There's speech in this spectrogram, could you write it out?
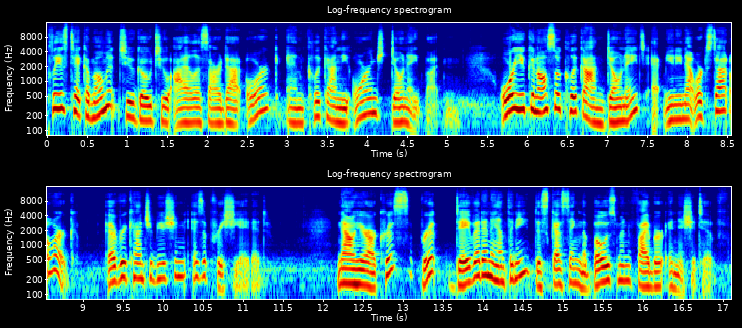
Please take a moment to go to ilsr.org and click on the orange donate button. Or you can also click on donate at muninetworks.org. Every contribution is appreciated. Now, here are Chris, Britt, David, and Anthony discussing the Bozeman Fiber Initiative.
